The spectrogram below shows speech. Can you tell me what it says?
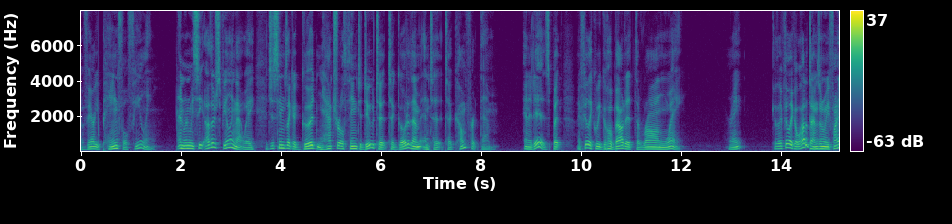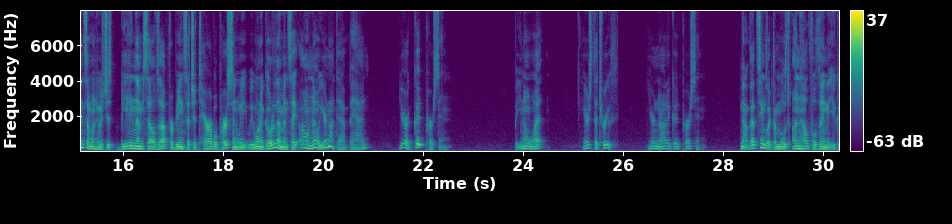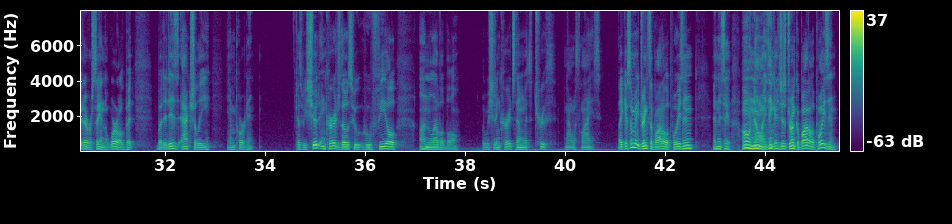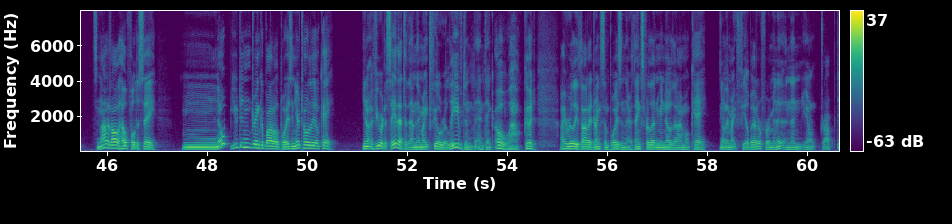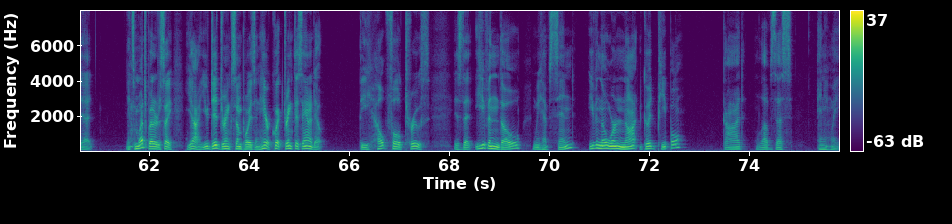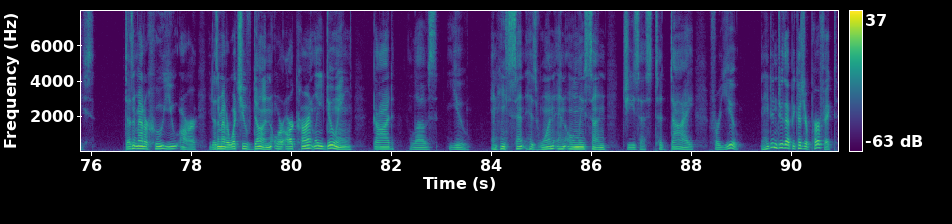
a very painful feeling. And when we see others feeling that way, it just seems like a good, natural thing to do to, to go to them and to, to comfort them. And it is, but I feel like we go about it the wrong way, right? Because I feel like a lot of times when we find someone who is just beating themselves up for being such a terrible person, we, we want to go to them and say, oh, no, you're not that bad. You're a good person. But you know what? Here's the truth you're not a good person. Now, that seems like the most unhelpful thing that you could ever say in the world, but but it is actually important because we should encourage those who, who feel unlovable, but we should encourage them with truth, not with lies. Like if somebody drinks a bottle of poison and they say, Oh no, I think I just drank a bottle of poison, it's not at all helpful to say, mm, Nope, you didn't drink a bottle of poison, you're totally okay. You know, if you were to say that to them, they might feel relieved and, and think, Oh wow, good. I really thought I drank some poison there. Thanks for letting me know that I'm okay. You know, they might feel better for a minute and then, you know, drop dead. It's much better to say, yeah, you did drink some poison. Here, quick, drink this antidote. The helpful truth is that even though we have sinned, even though we're not good people, God loves us anyways. It doesn't matter who you are, it doesn't matter what you've done or are currently doing, God loves you. And He sent His one and only Son, Jesus, to die for you. And He didn't do that because you're perfect.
